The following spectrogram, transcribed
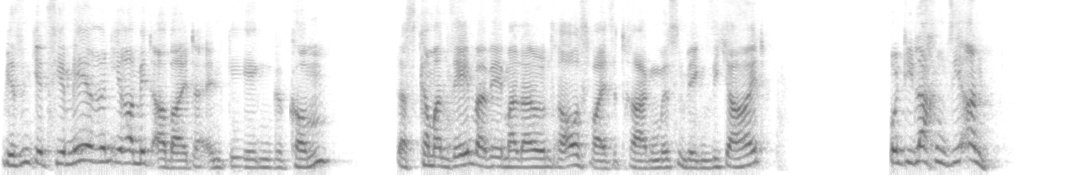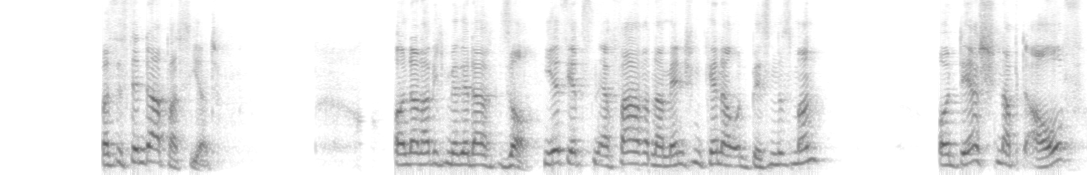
Wir sind jetzt hier mehreren Ihrer Mitarbeiter entgegengekommen. Das kann man sehen, weil wir mal da unsere Ausweise tragen müssen wegen Sicherheit. Und die lachen Sie an. Was ist denn da passiert? Und dann habe ich mir gedacht, so, hier ist jetzt ein erfahrener Menschenkenner und Businessmann. Und der schnappt auf,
